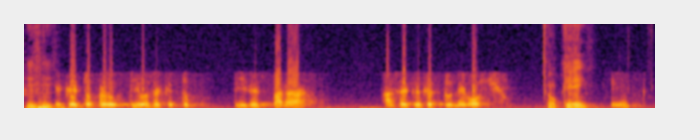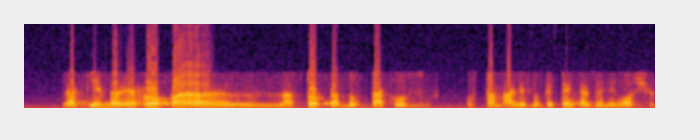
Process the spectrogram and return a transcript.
El crédito productivo es el que tú pides para hacer crecer tu negocio. Ok. ¿sí? La tienda de ropa, las tortas, los tacos, los tamales, lo que tengas de negocio.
